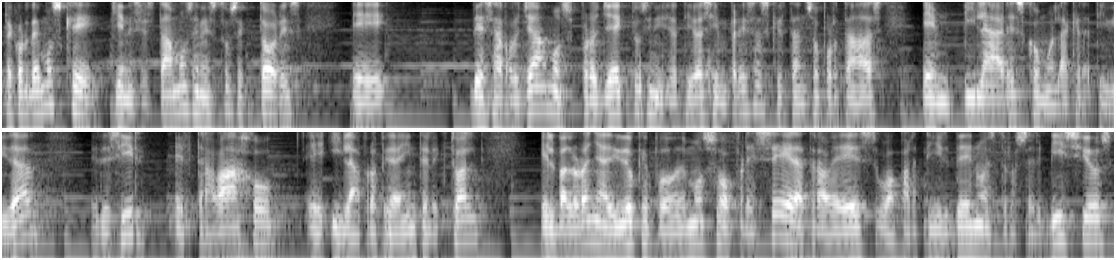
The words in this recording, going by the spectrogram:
Recordemos que quienes estamos en estos sectores eh, desarrollamos proyectos, iniciativas y empresas que están soportadas en pilares como la creatividad, es decir, el trabajo eh, y la propiedad intelectual, el valor añadido que podemos ofrecer a través o a partir de nuestros servicios,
